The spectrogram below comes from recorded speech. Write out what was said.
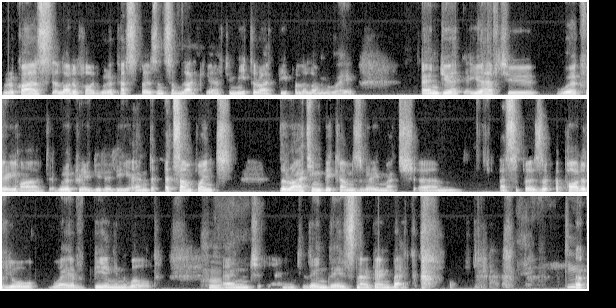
requires a lot of hard work, I suppose, and some luck. You have to meet the right people along the way, and you you have to work very hard, work regularly, and at some point, the writing becomes very much, um, I suppose, a part of your way of being in the world. Hmm. and, and then there's no going back. Do you...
